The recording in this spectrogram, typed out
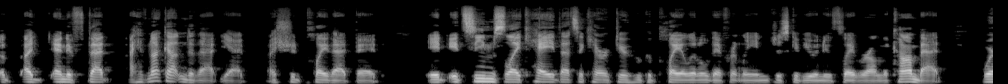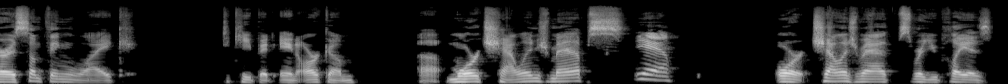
a, a, and if that I have not gotten to that yet, I should play that bit. It it seems like hey, that's a character who could play a little differently and just give you a new flavor on the combat. Whereas something like to keep it in Arkham, uh, more challenge maps Yeah. or challenge maps where you play as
